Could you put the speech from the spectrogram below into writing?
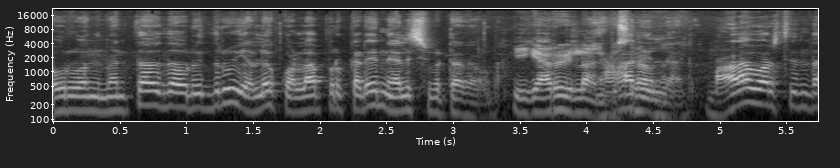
ಅವ್ರು ಒಂದು ಮನೆತನದವ್ರು ಇದ್ರು ಎಲ್ಲೋ ಕೊಲ್ಲಾಪುರ ಕಡೆ ನೆಲೆಸಿಬಿಟ್ಟಾರ ಅವ್ರು. ಈಗ ಯಾರು ಇಲ್ಲ ಅಲ್ಲಿ ಇಲ್ಲ. ಭಾಳ ವರ್ಷದಿಂದ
